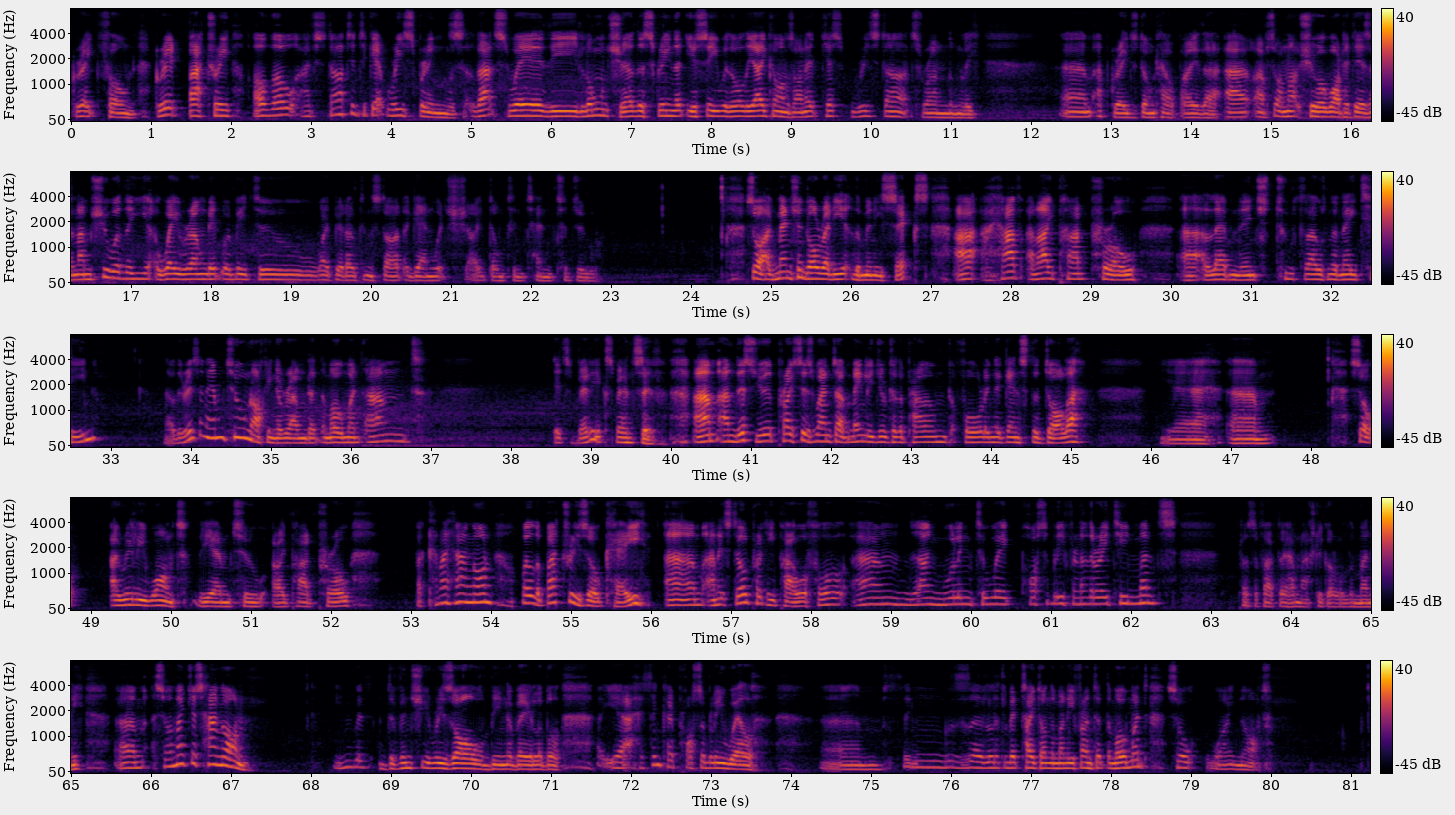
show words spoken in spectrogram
great phone, great battery, although I've started to get resprings. That's where the launcher, the screen that you see with all the icons on it, just restarts randomly. Um, upgrades don't help either. Uh, so I'm not sure what it is, and I'm sure the way around it would be to wipe it out and start again, which I don't intend to do. So I've mentioned already the Mini 6. Uh, I have an iPad Pro uh, 11 inch 2018. Now there is an M2 knocking around at the moment and it's very expensive. Um, and this year prices went up mainly due to the pound falling against the dollar. Yeah. Um, so I really want the M2 iPad Pro but can I hang on? Well, the battery's okay, um, and it's still pretty powerful, and I'm willing to wait possibly for another 18 months. Plus the fact I haven't actually got all the money. Um, so I might just hang on. Even with DaVinci Resolve being available. Yeah, I think I possibly will. Um, things are a little bit tight on the money front at the moment, so why not?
